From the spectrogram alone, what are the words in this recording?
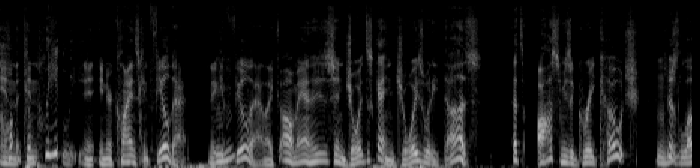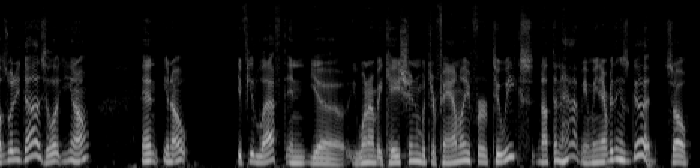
you- in, in, completely and, and your clients can feel that. They Mm-hmm. can feel that, like, oh man, he just enjoyed. This guy enjoys what he does. That's awesome. He's a great coach. Mm-hmm. Just loves what he does. He, lo- you know, and you know, if you left and you you went on vacation with your family for two weeks, nothing happened. I mean, everything's good. So,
